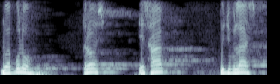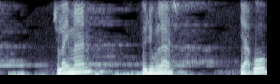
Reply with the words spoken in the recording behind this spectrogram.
20 terus? Ishak 17 Sulaiman 17 Yakub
